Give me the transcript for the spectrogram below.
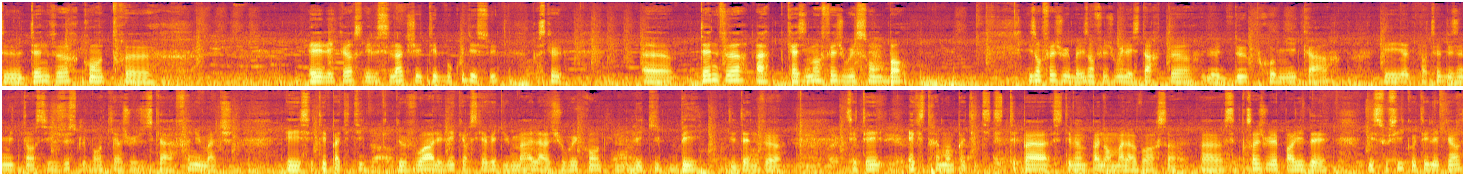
de Denver contre euh, les Lakers. Et c'est là que j'ai été beaucoup déçu. Parce que euh, Denver a quasiment fait jouer son banc. Ils ont fait jouer, ben, ils ont fait jouer les starters les deux premiers quarts. Et à partir du deuxième mi-temps, c'est juste le banc qui a joué jusqu'à la fin du match. Et c'était pathétique de voir les Lakers qui avaient du mal à jouer contre l'équipe B de Denver. C'était extrêmement pathétique. C'était pas, c'était même pas normal à voir ça. Euh, c'est pour ça que je voulais parler des, soucis côté Lakers.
